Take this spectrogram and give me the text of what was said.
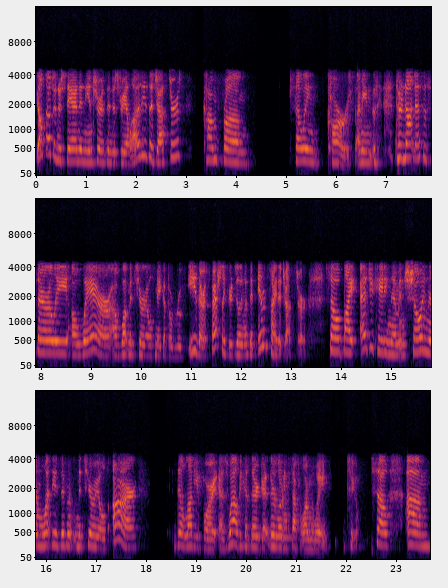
You also have to understand in the insurance industry, a lot of these adjusters come from selling cars. I mean, they're not necessarily aware of what materials make up a roof either, especially if you're dealing with an inside adjuster. So by educating them and showing them what these different materials are, they'll love you for it as well because they're they're learning stuff along the way too. So, um,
